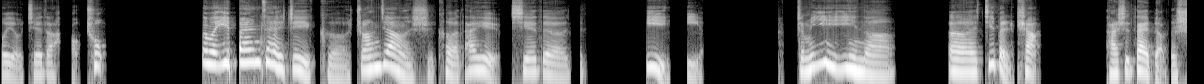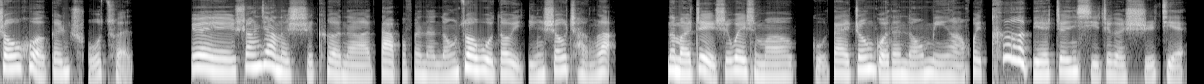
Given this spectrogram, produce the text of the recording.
会有些的好处。那么一般在这个霜降的时刻，它也有些的意义。什么意义呢？呃，基本上它是代表的收获跟储存。因为霜降的时刻呢，大部分的农作物都已经收成了。那么这也是为什么古代中国的农民啊会特别珍惜这个时节，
